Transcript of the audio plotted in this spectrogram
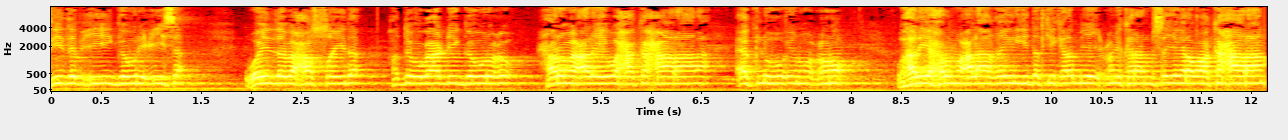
fii dabxihi gowriciisa wain dabaxa sayda ka xaaraana akluhu inuu cuno wahal yaxrumu calaa gayrihi dadkii kale miyay cuni karaan mise iyagana waa ka xaaraan?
